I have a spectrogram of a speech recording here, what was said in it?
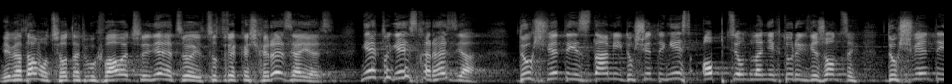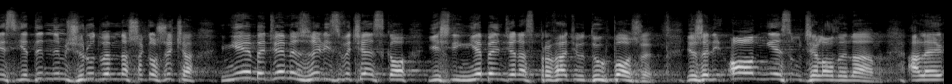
Nie wiadomo, czy oddać mu chwałę, czy nie. Co, co tu jakaś herezja jest? Nie, to nie jest herezja. Duch Święty jest z nami. Duch Święty nie jest opcją dla niektórych wierzących. Duch Święty jest jedynym źródłem naszego życia. Nie będziemy żyli zwycięsko, jeśli nie będzie nas prowadził Duch Boży. Jeżeli On nie jest udzielony nam. Ale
